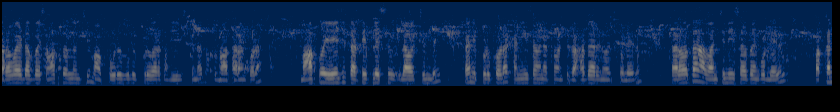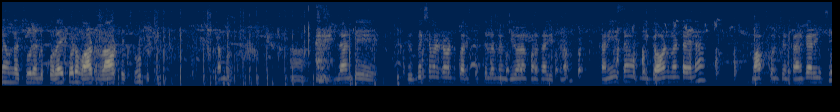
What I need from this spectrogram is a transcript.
అరవై డెబ్బై సంవత్సరాల నుంచి మా పూర్వీకులు ఇప్పుడు వరకు జీవిస్తున్నారు. ఇప్పుడు మా తరం కూడా. మాకు ఏజ్ థర్టీ ప్లస్ ఇలా వచ్చింది. కానీ ఇప్పుడు కూడా కనీసమైనటువంటి రహదారి నోచుకోలేదు తర్వాత మంచినీరు సదుపాయం కూడా లేదు. పక్కనే ఉన్న చూడండి కుళాయి కూడా వాటర్ రావట్లేదు చూపించు. తమ్ముడు ఇలాంటి దుర్భిక్షమైనటువంటి పరిస్థితుల్లో మేము జీవనం కొనసాగిస్తున్నాం. కనీసం ఈ గవర్నమెంట్ అయినా మాకు కొంచెం కనకరించి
